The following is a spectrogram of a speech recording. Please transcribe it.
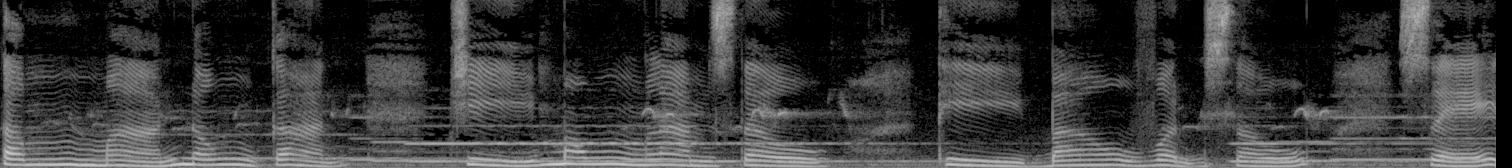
Tâm mà nông cạn chỉ mong làm giàu thì bao vận xấu sẽ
